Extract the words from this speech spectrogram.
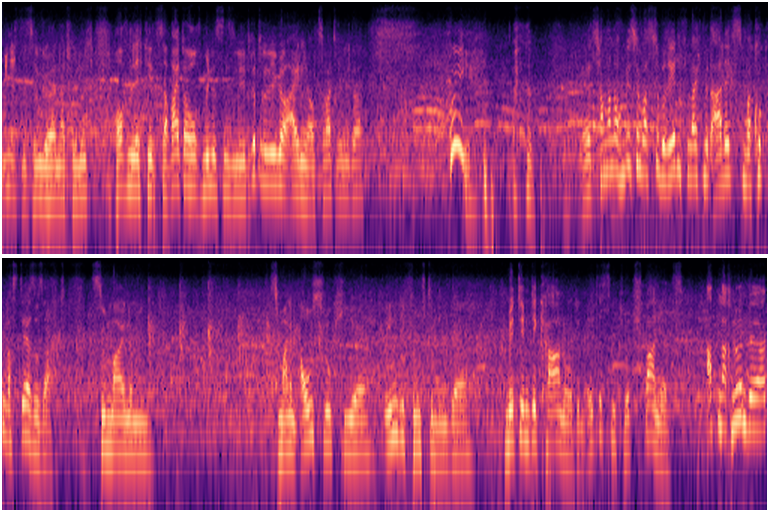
mindestens hingehören natürlich. Hoffentlich geht es da weiter hoch, mindestens in die dritte Liga, eigentlich auch zweite Liga. Hui. Jetzt haben wir noch ein bisschen was zu bereden, vielleicht mit Alex. Mal gucken, was der so sagt zu meinem, zu meinem Ausflug hier in die fünfte Liga mit dem Decano, dem ältesten Club Spaniens. Ab nach Nürnberg.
